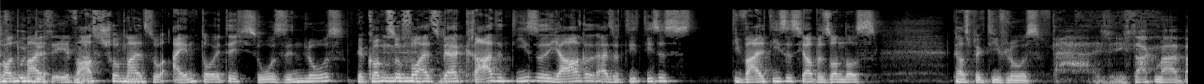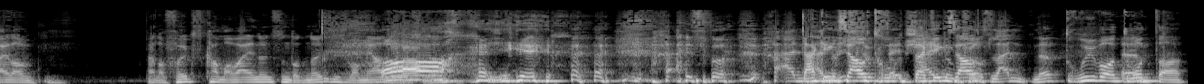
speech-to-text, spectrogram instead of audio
schon mal war's schon mal so eindeutig so sinnlos? Mir kommt Mhm. so vor, als wäre gerade diese Jahre, also die, dieses die Wahl dieses Jahr besonders perspektivlos. Also ich sag mal, bei der bei der Volkskammerwahl 1990 war mehr Oh, los. Ne? Also an, Da ging's ja auch drum- da ging's ja auch- Land, ne? drüber und Ähm, drunter.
